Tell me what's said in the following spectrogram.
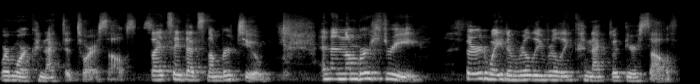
we're more connected to ourselves. So i'd say that's number two. And then number three third way to really really connect with yourself.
